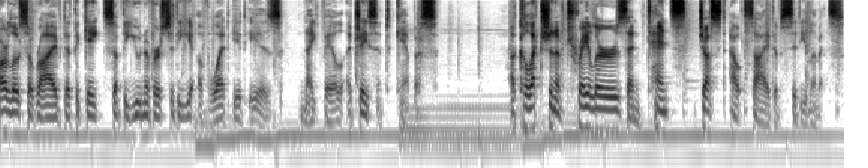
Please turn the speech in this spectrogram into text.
Carlos arrived at the gates of the University of What It Is, Nightvale adjacent campus. A collection of trailers and tents just outside of city limits.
